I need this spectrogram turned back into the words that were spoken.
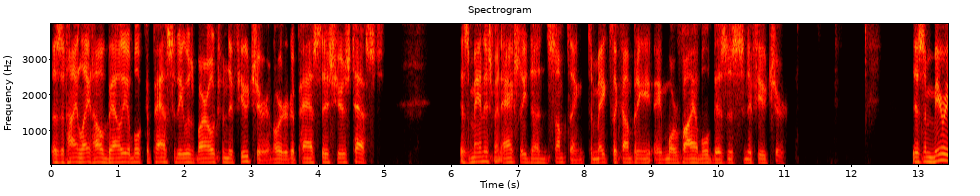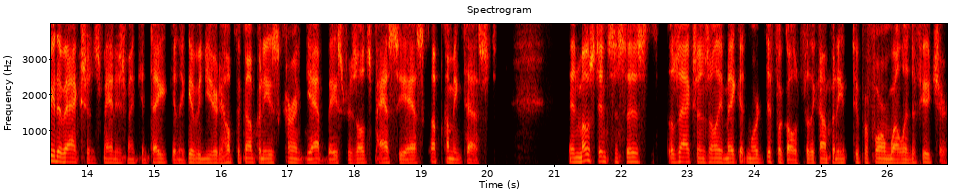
Does it highlight how valuable capacity was borrowed from the future in order to pass this year's test? Has management actually done something to make the company a more viable business in the future? There's a myriad of actions management can take in a given year to help the company's current GAAP based results pass the upcoming test. In most instances, those actions only make it more difficult for the company to perform well in the future,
